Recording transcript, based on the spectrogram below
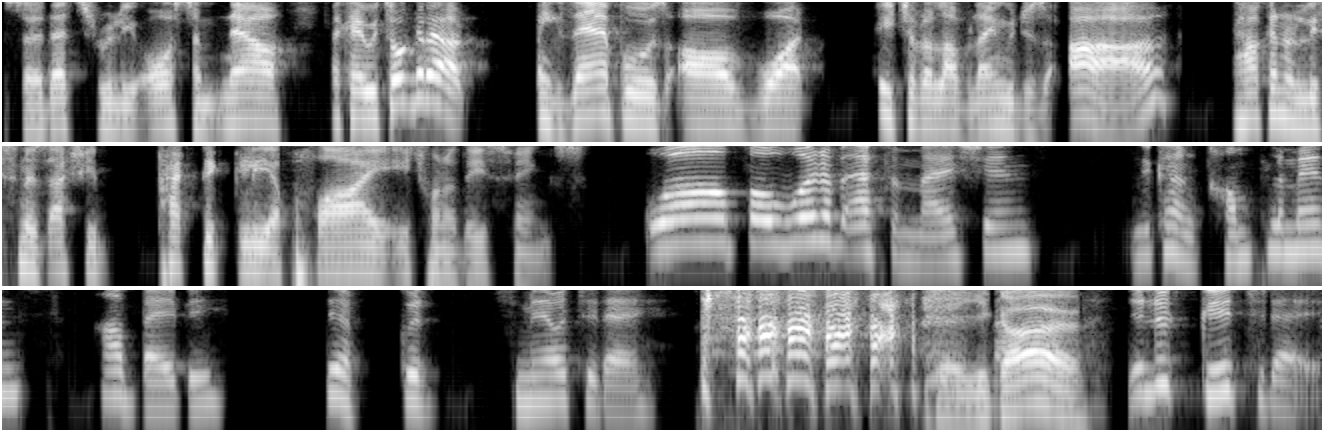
so that's really awesome now okay we talked about examples of what each of the love languages are how can the listeners actually practically apply each one of these things Well, for word of affirmations, you can compliment. Oh, baby, you have good smell today. there you go You look good today.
